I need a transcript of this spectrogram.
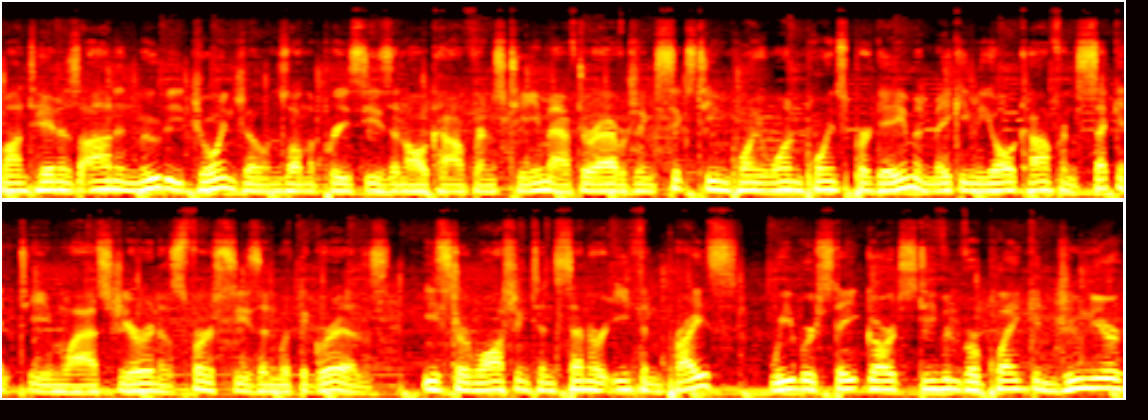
Montana's Aanen Moody joined Jones on the preseason All Conference team after averaging 16.1 points per game and making the All Conference second team last year in his first season with the Grizz. Eastern Washington center Ethan Price, Weber State guard Stephen Verplancken Jr.,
